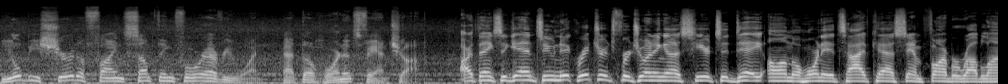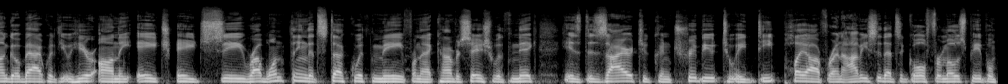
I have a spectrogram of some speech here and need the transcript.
you'll be sure to find something for everyone at the Hornets Fan Shop. Our thanks again to Nick Richards for joining us here today on the Hornets Hivecast. Sam Farber, Rob Longo back with you here on the HHC. Rob, one thing that stuck with me from that conversation with Nick, his desire to contribute to a deep playoff run. Obviously, that's a goal for most people.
